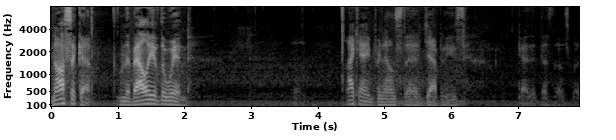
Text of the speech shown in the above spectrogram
Nausicaa in the Valley of the Wind. I can't even pronounce the Japanese guy that does those, but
